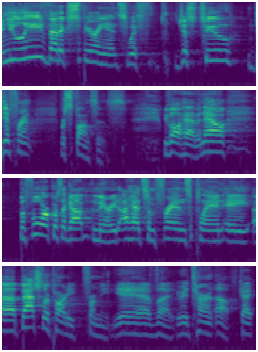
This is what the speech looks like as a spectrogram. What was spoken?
and you leave that experience with just two different responses? We've all have it. Now, before, of course, I got married, I had some friends plan a bachelor party for me. Yeah, buddy, return up. Okay.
